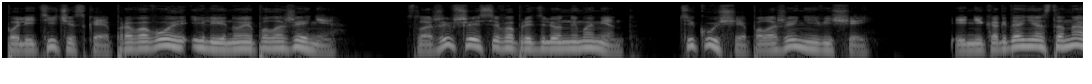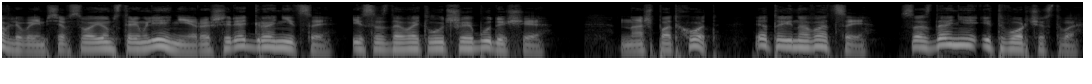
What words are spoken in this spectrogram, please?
Политическое, правовое или иное положение, сложившееся в определенный момент, текущее положение вещей. И никогда не останавливаемся в своем стремлении расширять границы и создавать лучшее будущее. Наш подход – это инновации, создание и творчество.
